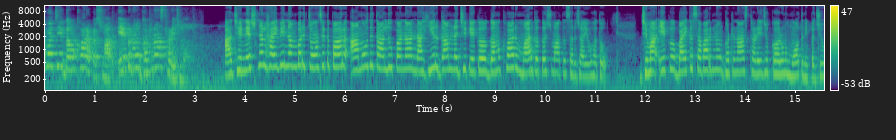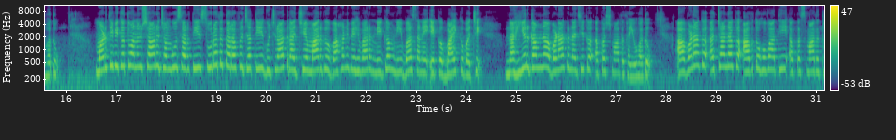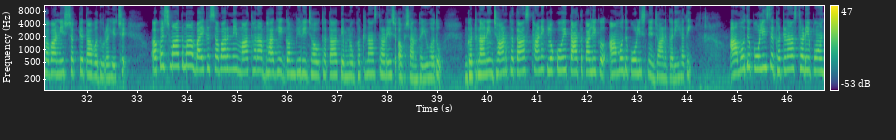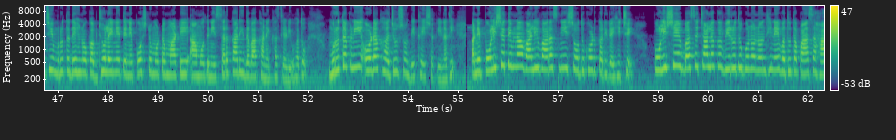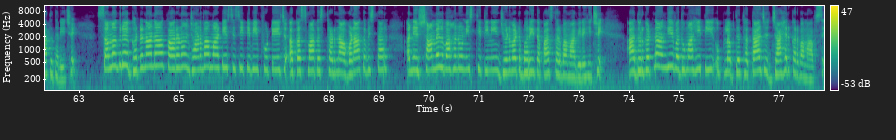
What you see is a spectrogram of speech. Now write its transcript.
અકસ્માત. એકનું ઘટના સ્થળે જ મોત. આજે નેશનલ હાઈવે નંબર ચોસઠ પર આમોદ તાલુકાના નાહિર ગામ નજીક એક ગમખ્વાર માર્ગ અકસ્માત સર્જાયો હતો, જેમાં એક બાઇક સવારનું ઘટના સ્થળે જ કરુણ મોત નીપજ્યું હતું. મળતી વિગતો અનુસાર જંબુસરથી સુરત તરફ જતી ગુજરાત રાજ્ય માર્ગ વાહન વ્યવહાર નિગમની બસ અને એક બાઇક વચ્ચે નાહિર ગામના વળાંક નજીક અકસ્માત થયો હતો. આ વળાંક અચાનક આવતો હોવાથી અકસ્માત થવાની શક્યતા વધુ રહે છે. અકસ્માતમાં બાઇક સવારને માથાના ભાગે ગંભીર ઇજાઓ થતાં તેમનું ઘટના સ્થળે જ અવસાન થયું હતું. ઘટનાની જાણ થતાં સ્થાનિક લોકોએ તાત્કાલિક આમોદ પોલીસને જાણ કરી હતી. આમોદ પોલીસ ઘટના સ્થળે પહોંચી મૃતદેહનો કબજો લઈને તેને પોસ્ટમોર્ટમ માટે આમોદની સરકારી દવાખાને ખસેડ્યું હતું. મૃતકની ઓળખ હજુ સુધી થઈ શકી નથી અને પોલીસે તેમના વાલી વારસની શોધખોળ કરી રહી છે. પોલીસે બસ ચાલક વિરુદ્ધ ગુનો નોંધીને વધુ તપાસ હાથ ધરી છે. સમગ્ર ઘટનાના કારણો જાણવા માટે સીસીટીવી ફૂટેજ, અકસ્માત સ્થળના વળાંક વિસ્તાર અને સામેલ વાહનોની સ્થિતિની ઝીણવટભરી તપાસ કરવામાં આવી રહી છે. આ દુર્ઘટના અંગે વધુ માહિતી ઉપલબ્ધ થતાં જ જાહેર કરવામાં આવશે.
